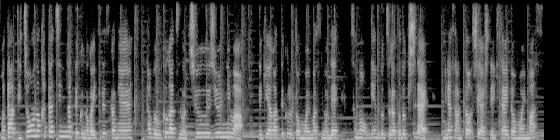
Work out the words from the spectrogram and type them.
また手帳の形になってくるのがいつですかね。多分9月の中旬には出来上がってくると思いますので、その現物が届き次第、皆さんとシェアしていきたいと思います。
